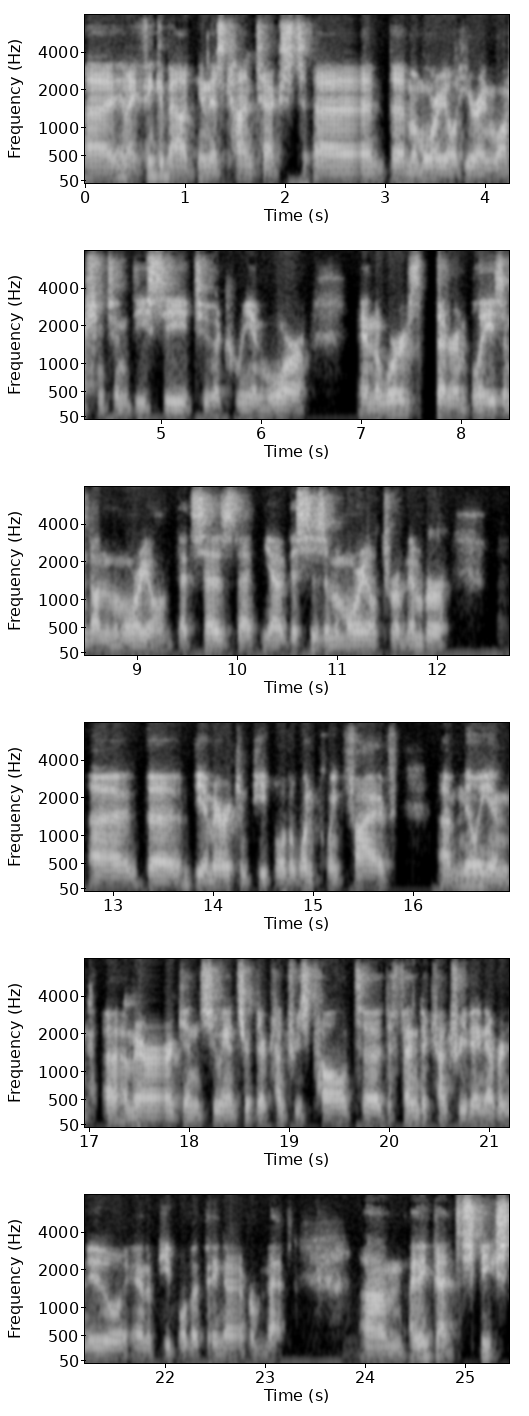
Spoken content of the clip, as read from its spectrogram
Uh, and I think about in this context uh, the memorial here in Washington, D.C. to the Korean War and the words that are emblazoned on the memorial that says that, you know, this is a memorial to remember uh, the, the American people, the 1.5 uh, million uh, Americans who answered their country's call to defend a country they never knew and a people that they never met. Um, I think that speaks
